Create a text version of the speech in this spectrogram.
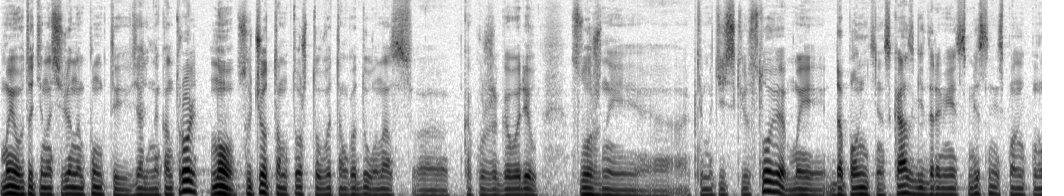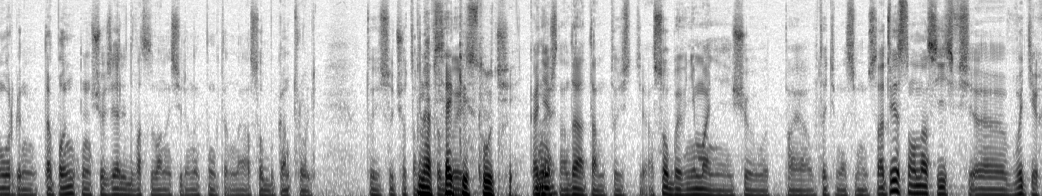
мы вот эти населенные пункты взяли на контроль, но с учетом того, что в этом году у нас, э, как уже говорил, сложные э, климатические условия, мы дополнительно с Казгидромет, с местными исполнительными органами, дополнительно еще взяли 22 населенных пункта на особый контроль. То есть с учетом... На чтобы, всякий случай. Конечно, да? да, там, то есть особое внимание еще вот по вот этим населенным. Соответственно, у нас есть э, в этих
